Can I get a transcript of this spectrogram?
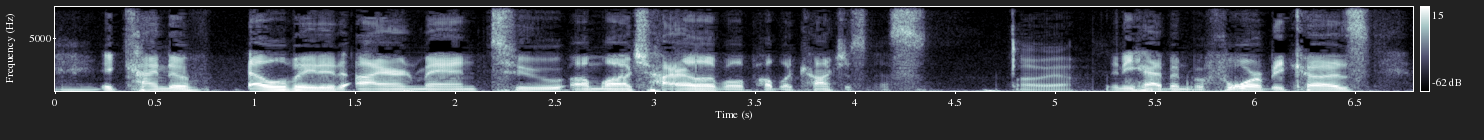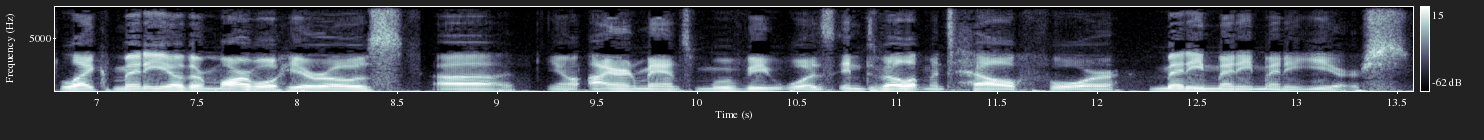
Mm-hmm. it kind of elevated Iron Man to a much higher level of public consciousness Oh yeah. than he had been before because like many other Marvel heroes, uh, you know, Iron Man's movie was in development hell for many, many, many years.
